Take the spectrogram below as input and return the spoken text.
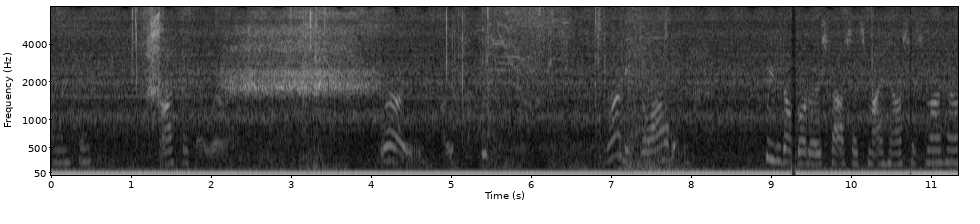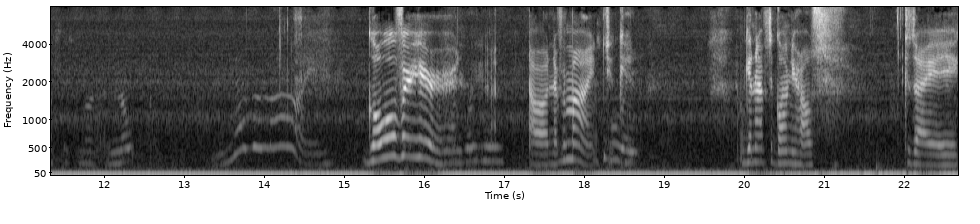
I don't think. No, I think I will. Where are you? Oh, I'm already gliding. Please don't go to his house. That's my house. That's my house. That's my. Nope. Never mind. Go over here. Go here. Oh, never mind. You can. I'm gonna have to go in your house. Cause I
